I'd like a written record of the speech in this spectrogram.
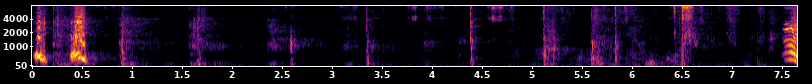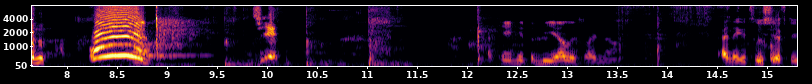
Hey, hey. Ugh. Ooh! Shit. I can't hit the BLS right now. That nigga too shifty.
